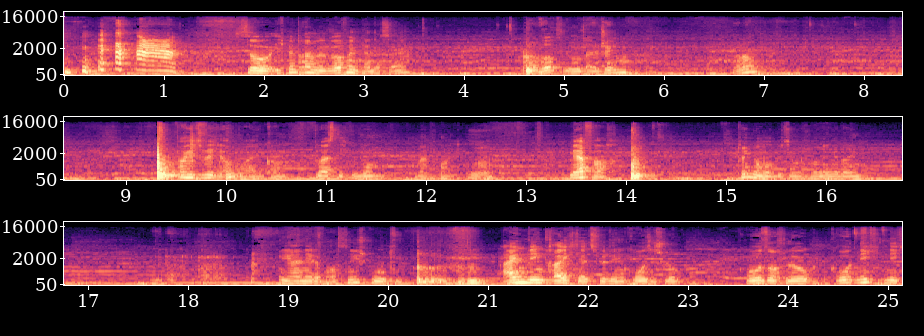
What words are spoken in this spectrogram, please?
So, ich bin dran mit Würfeln, kann das sein? Kurz, ich muss einschenken. Oder? Oh, jetzt will ich auch mal einkommen. Du hast nicht gewunken, mein Freund. Mhm. Mehrfach. Trink noch mal ein bisschen was von den Getränk. Ja, nee, da brauchst du nicht spruten. Ein Wink reicht jetzt für den großen Schluck. Großer Schluck. Gro nicht, nicht.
